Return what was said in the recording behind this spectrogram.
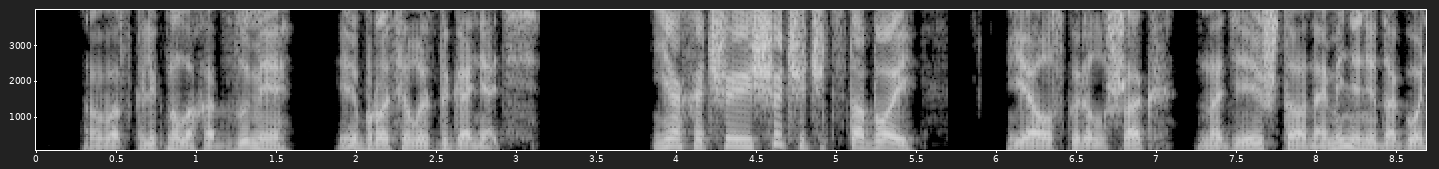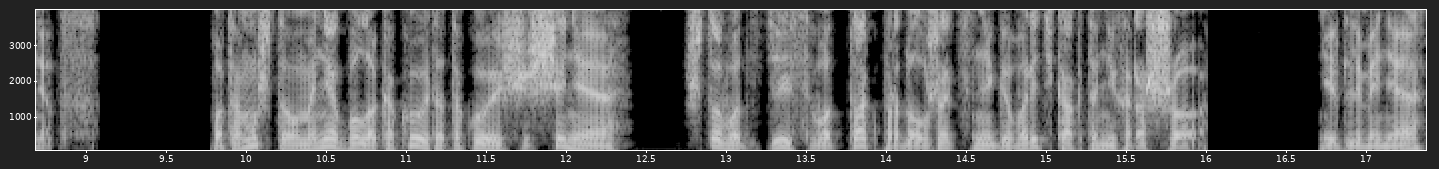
— воскликнула Хадзуми и бросилась догонять. «Я хочу ещё чуть-чуть с тобой!» Я ускорил шаг, надеясь, что она меня не догонит. Потому что у меня было какое-то такое ощущение, что вот здесь вот так продолжать с ней говорить как-то нехорошо. И для меня,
